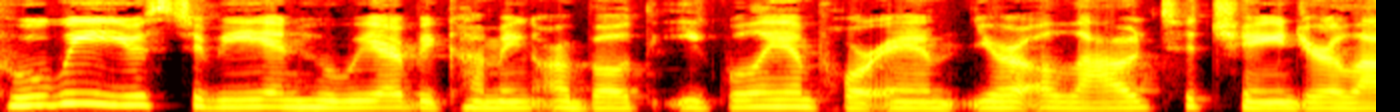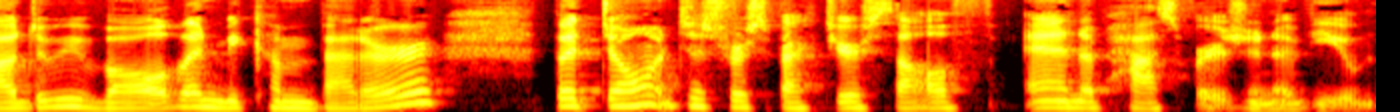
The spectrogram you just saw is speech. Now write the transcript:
who we used to be and who we are becoming are both equally important. You're allowed to change, you're allowed to evolve and become better, but don't disrespect yourself and a past version of you.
